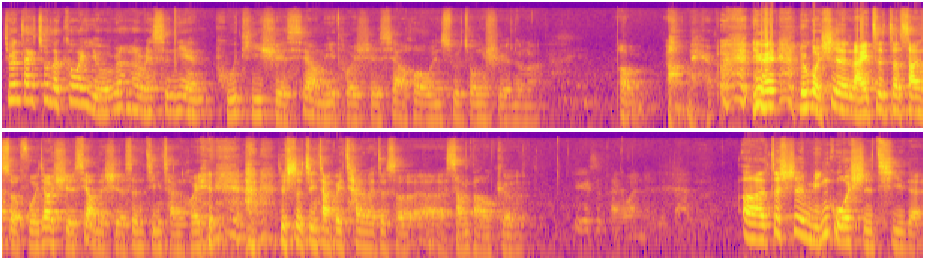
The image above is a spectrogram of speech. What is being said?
就在座的各位，有任何人是念菩提学校、弥陀学校或文殊中学的吗？哦哦，没有。因为如果是来自这三所佛教学校的学生，经常会 就是经常会唱了这首呃三宝歌。这个是台湾的大陆？呃，这是民国时期的，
